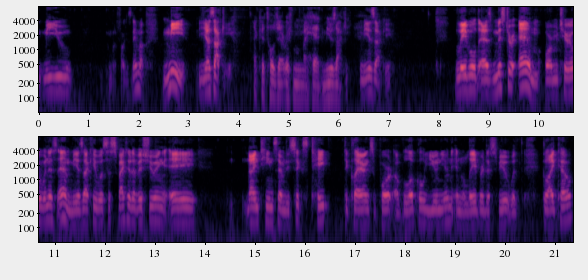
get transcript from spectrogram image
Miyu. I'm gonna fuck his name up. Mi Yazaki. I could have told you that right from my head. Miyazaki. Miyazaki. Labeled as Mr. M or Material Witness M, Miyazaki was suspected of issuing a 1976 tape declaring support of local union in a labor dispute with Glico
